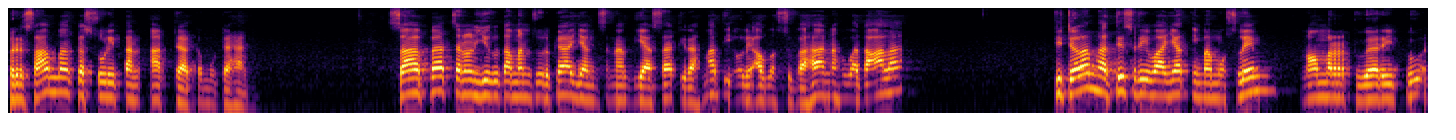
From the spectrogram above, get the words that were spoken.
Bersama kesulitan ada kemudahan. Sahabat channel YouTube Taman Surga yang senantiasa dirahmati oleh Allah Subhanahu wa taala. Di dalam hadis riwayat Imam Muslim nomor 2653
